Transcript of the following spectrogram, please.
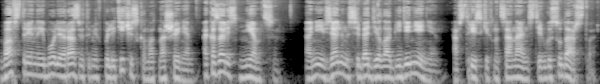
В Австрии наиболее развитыми в политическом отношении оказались немцы. Они взяли на себя дело объединения австрийских национальностей в государство –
